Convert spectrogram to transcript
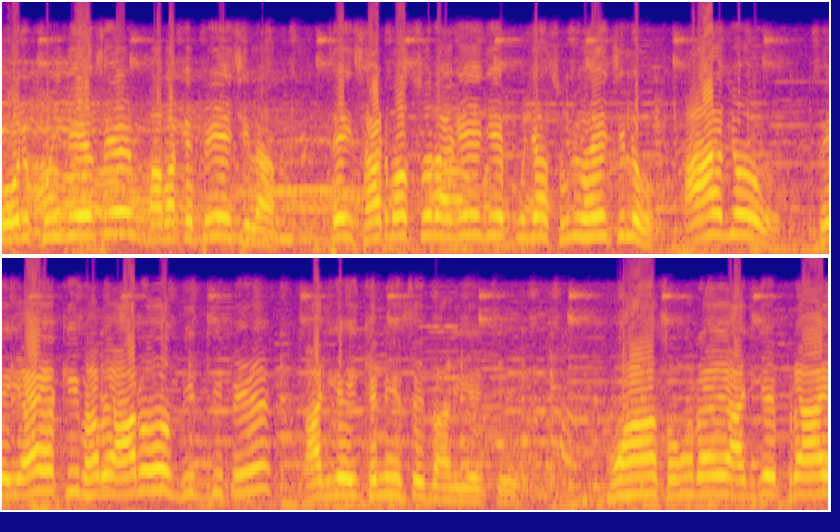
গরু খুঁজতে এসে বাবাকে পেয়েছিলাম। সেই ষাট বছর আগে যে পূজা শুরু হয়েছিল, আজও সেই একইভাবে আরও বৃদ্ধি পেয়ে আজকে এইখানে এসে দাঁড়িয়েছে। মহাসমরায় আজকে প্রায়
